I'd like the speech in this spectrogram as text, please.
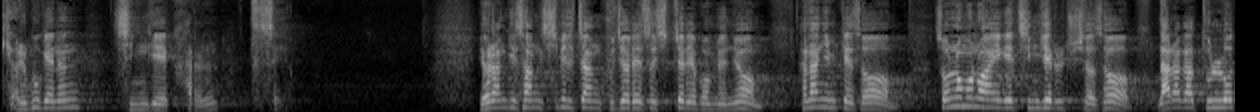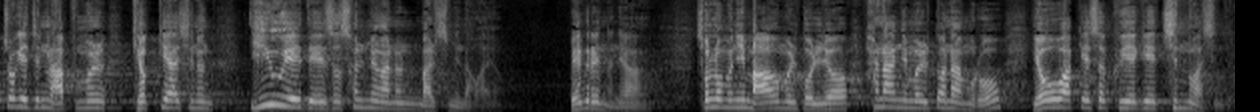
결국에는 징계의 칼을 드세요. 열왕기상 11장 9절에서 10절에 보면요. 하나님께서 솔로몬 왕에게 징계를 주셔서 나라가 둘로 쪼개지는 아픔을 겪게 하시는 이유에 대해서 설명하는 말씀이 나와요. 왜 그랬느냐? 솔로몬이 마음을 돌려 하나님을 떠남으로 여호와께서 그에게 진노하신니라.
